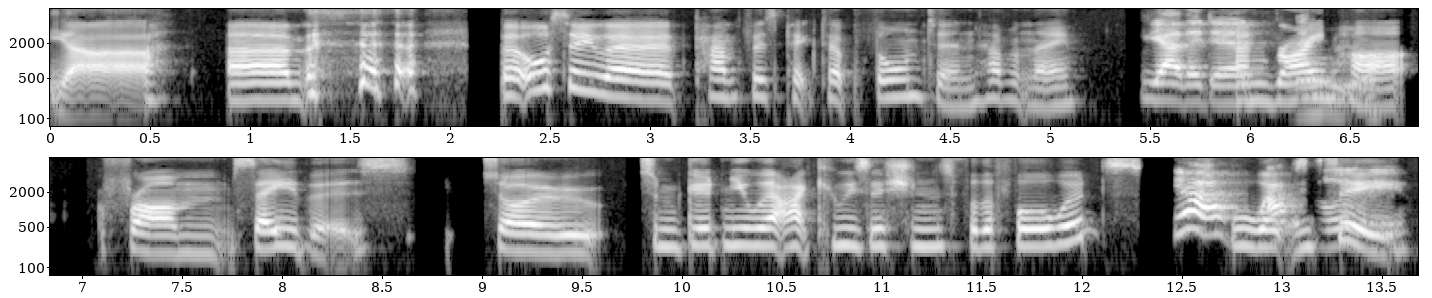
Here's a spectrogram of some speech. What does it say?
Yeah. Um, but also, uh, Panthers picked up Thornton, haven't they? Yeah, they did. and Reinhart from Sabres. So some good new acquisitions for the forwards. yeah, We'll wait absolutely. and see.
